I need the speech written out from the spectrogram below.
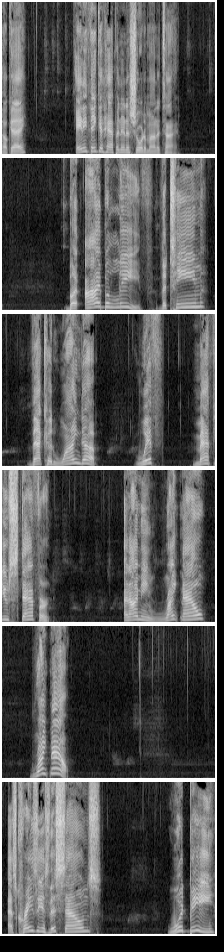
Okay? Anything can happen in a short amount of time. But I believe the team that could wind up with Matthew Stafford, and I mean right now, right now, as crazy as this sounds, would be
